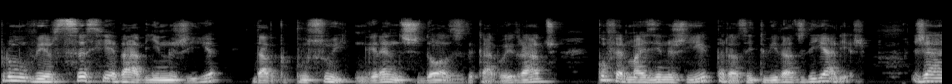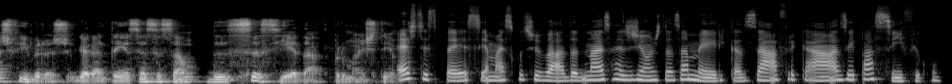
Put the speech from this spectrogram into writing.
Promover saciedade e energia, dado que possui grandes doses de carboidratos, confere mais energia para as atividades diárias. Já as fibras garantem a sensação de saciedade por mais tempo. Esta espécie é mais cultivada nas regiões das Américas, África, Ásia e Pacífico.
